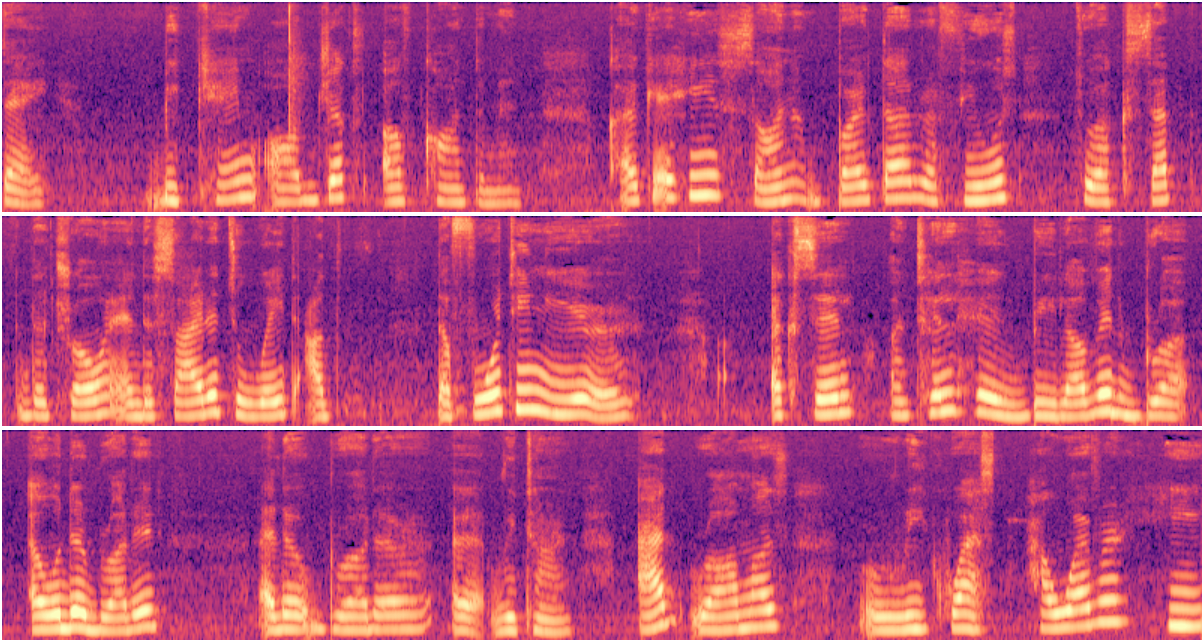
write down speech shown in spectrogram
say, became objects of contempt. Kaikeyi's son Bharata refused to accept the throne and decided to wait out the 14 year exile until his beloved bro- elder brother, elder brother uh, returned. At Rama's request, however, he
